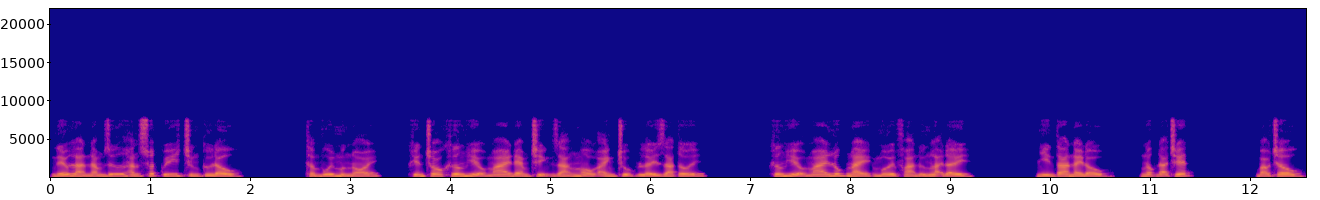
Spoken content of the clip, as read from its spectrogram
Nếu là nắm giữ hắn xuất quỹ chứng cứ đâu. Thầm vui mừng nói, khiến cho Khương Hiểu Mai đem chỉnh dáng màu ảnh chụp lấy ra tới. Khương Hiểu Mai lúc này mới phản ứng lại đây. Nhìn ta này đầu, ngốc đã chết. Bảo Châu,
